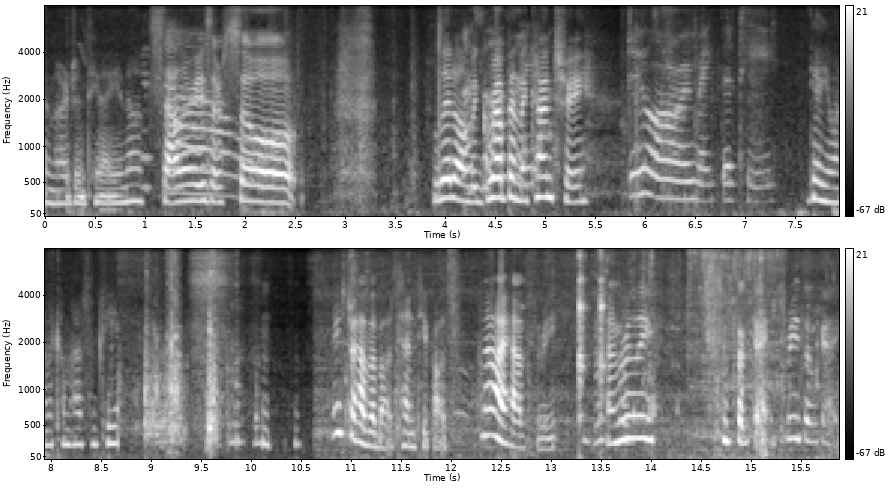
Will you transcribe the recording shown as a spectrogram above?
in Argentina, you know? Salaries are so little, and we grew up in the country. Do you want to make the tea? Yeah, you want to come have some tea? I used to have about 10 teapots. Now I have three. And really, it's okay. Three's okay.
